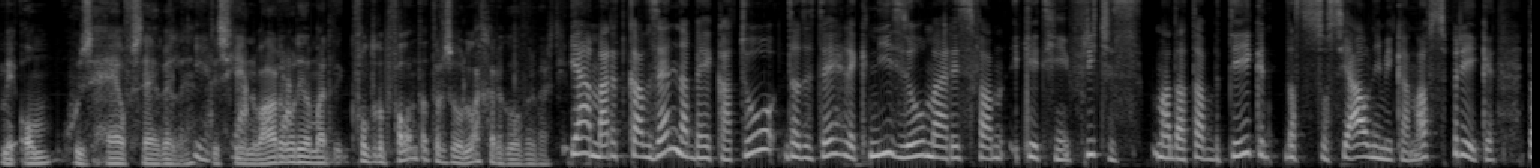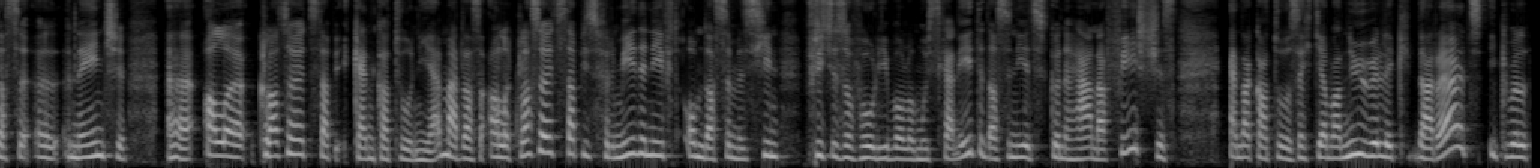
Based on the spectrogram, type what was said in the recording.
mee om hoe hij of zij wil. Hè. Ja, het is ja, geen waardeoordeel, maar ik vond het opvallend dat er zo lacherig over werd. Ja, maar het kan zijn dat bij Cato dat het eigenlijk niet zomaar is van ik eet geen frietjes. Maar dat dat betekent dat ze sociaal niet meer kan afspreken. Dat ze eh, een eindje eh, alle klasuitstapjes... Ik ken Cato niet, hè, maar dat ze alle klasuitstapjes vermeden heeft omdat ze misschien frietjes of oliebollen moest gaan eten. Dat ze niet eens kunnen gaan naar feestjes. En dat Cato zegt, ja, maar nu wil ik daaruit. Ik wil,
